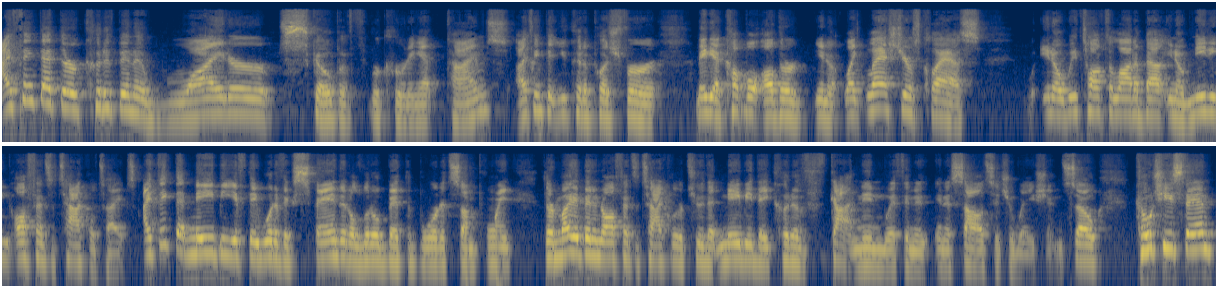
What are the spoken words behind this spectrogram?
I think that there could have been a wider scope of recruiting at times. I think that you could have pushed for maybe a couple other, you know, like last year's class. You know, we talked a lot about you know needing offensive tackle types. I think that maybe if they would have expanded a little bit the board at some point, there might have been an offensive tackle or two that maybe they could have gotten in with in a, in a solid situation. So, Coach Hiestand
